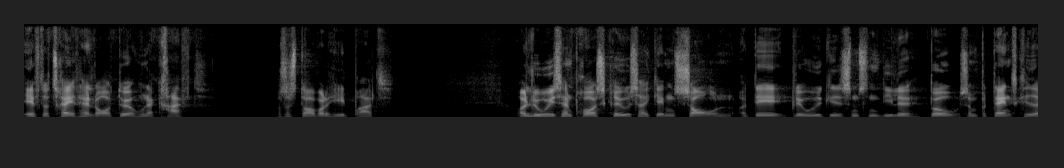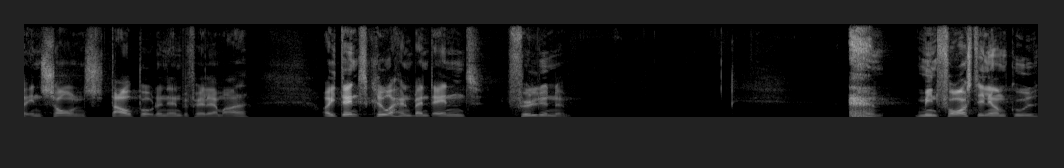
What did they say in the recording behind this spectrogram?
efter tre et halvt år dør hun af kræft. Og så stopper det helt bræt. Og Louis han prøver at skrive sig igennem sorgen, og det blev udgivet som sådan en lille bog, som på dansk hedder En sorgens dagbog. Den anbefaler jeg meget. Og i den skriver han blandt andet følgende. Min forestilling om Gud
